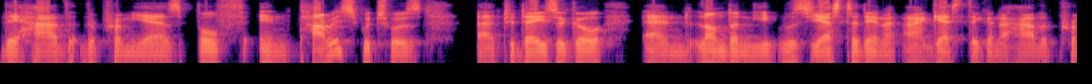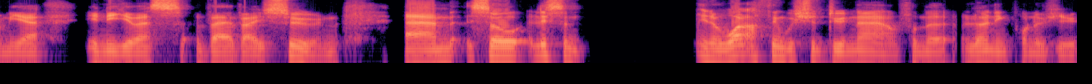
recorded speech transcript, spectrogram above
they had the premieres both in Paris, which was uh, two days ago, and London was yesterday, and I guess they're going to have a premiere in the US very very soon. Um, so listen, you know what I think we should do now, from a learning point of view,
